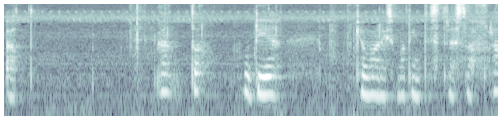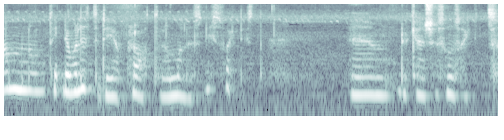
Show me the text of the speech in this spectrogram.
att vänta. Och det kan vara liksom att inte stressa fram någonting. Det var lite det jag pratade om alldeles nyss faktiskt. Ehm, du kanske som sagt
